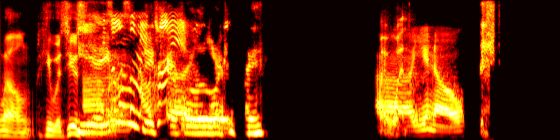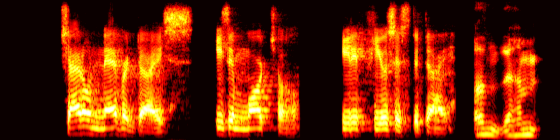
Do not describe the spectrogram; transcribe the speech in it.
Well, he was used Yeah, to you the That's want to what be I careful call with it. what you. Uh, you know, Shadow never dies. He's immortal. He refuses to die. Um,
